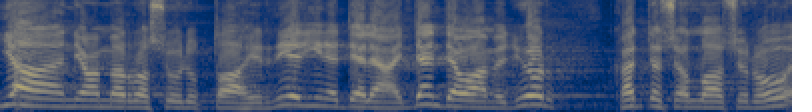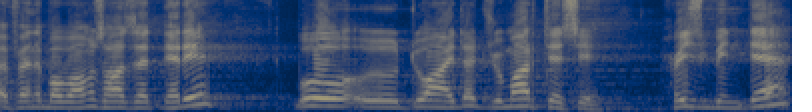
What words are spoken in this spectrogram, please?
Ya ni'mer Resulü tahir diye yine delailden devam ediyor. Kaddesallahu sirruhu Efendi babamız Hazretleri bu e, duayı da cumartesi hizbinde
